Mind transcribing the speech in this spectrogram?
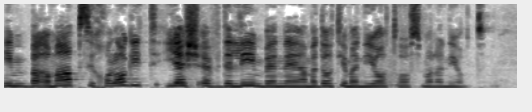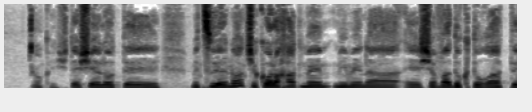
אם ברמה הפסיכולוגית יש הבדלים בין אה, עמדות ימניות או שמאלניות. אוקיי, okay, שתי שאלות uh, מצוינות שכל אחת ממנה uh, שווה דוקטורט uh,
